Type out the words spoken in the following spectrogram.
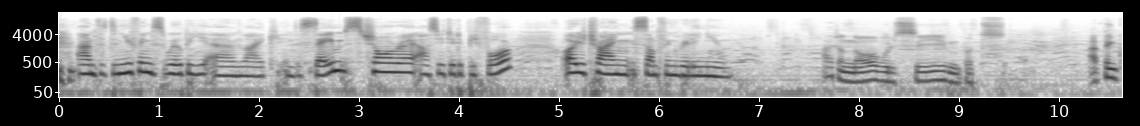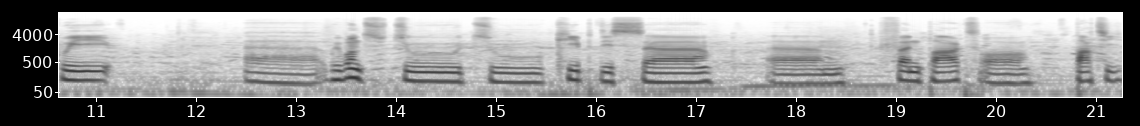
and the new things will be um, like in the same genre as you did it before, or you're you trying something really new? I don't know. We'll see. But I think we uh, we want to to keep this uh, um, fun part or party,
